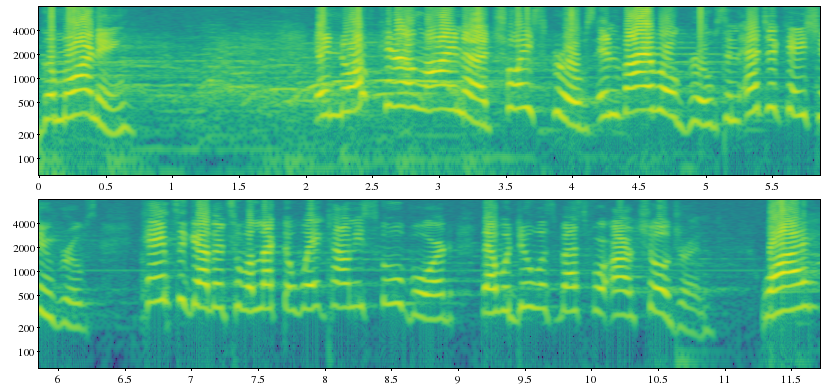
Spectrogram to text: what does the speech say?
Good morning. In North Carolina, choice groups, enviro groups, and education groups came together to elect a Wake County School Board that would do what's best for our children. Why?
